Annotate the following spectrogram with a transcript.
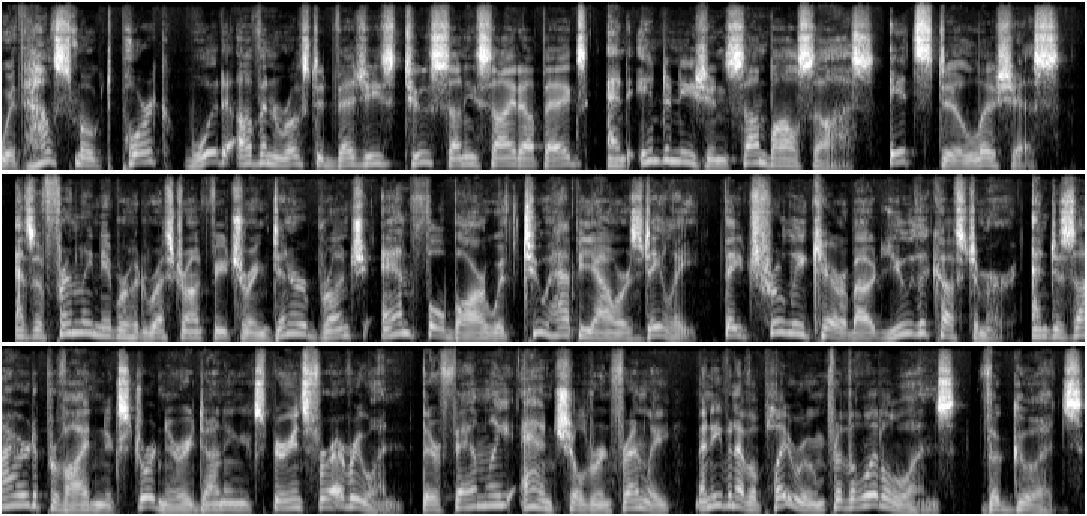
with house smoked pork, wood oven roasted veggies, two sunny side up eggs, and Indonesian sambal sauce. It's delicious. As a friendly neighborhood restaurant featuring dinner, brunch, and full bar with two happy hours daily, they truly care about you, the customer, and desire to provide an extraordinary dining experience for everyone. They're family and children friendly, and even have a playroom for the little ones. The Goods,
